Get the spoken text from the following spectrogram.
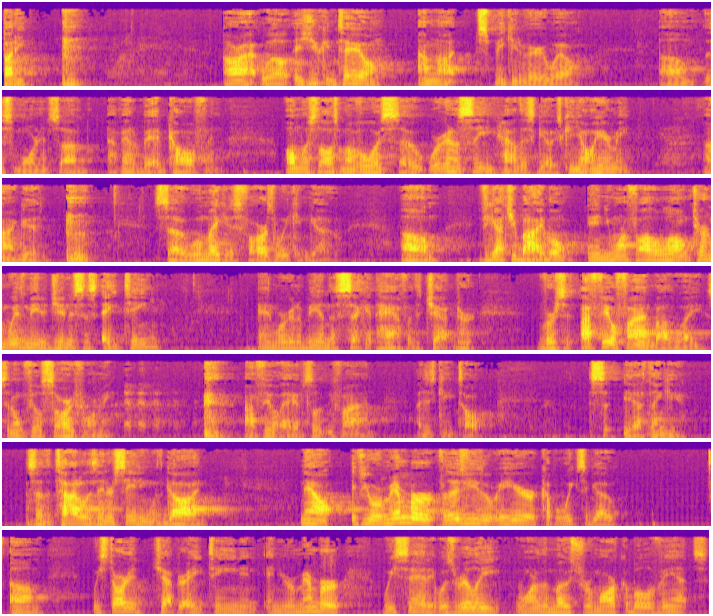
Buddy? All right, well, as you can tell, I'm not speaking very well um, this morning, so I've, I've had a bad cough and almost lost my voice, so we're going to see how this goes. Can y'all hear me? All right, good. so we'll make it as far as we can go. Um, if you got your Bible and you want to follow along, turn with me to Genesis 18, and we're going to be in the second half of the chapter. Verses. I feel fine, by the way, so don't feel sorry for me. I feel absolutely fine. I just can't talk. So, yeah, thank you. So the title is Interceding with God. Now, if you remember, for those of you that were here a couple weeks ago, um, we started chapter 18, and, and, you remember we said it was really one of the most remarkable events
